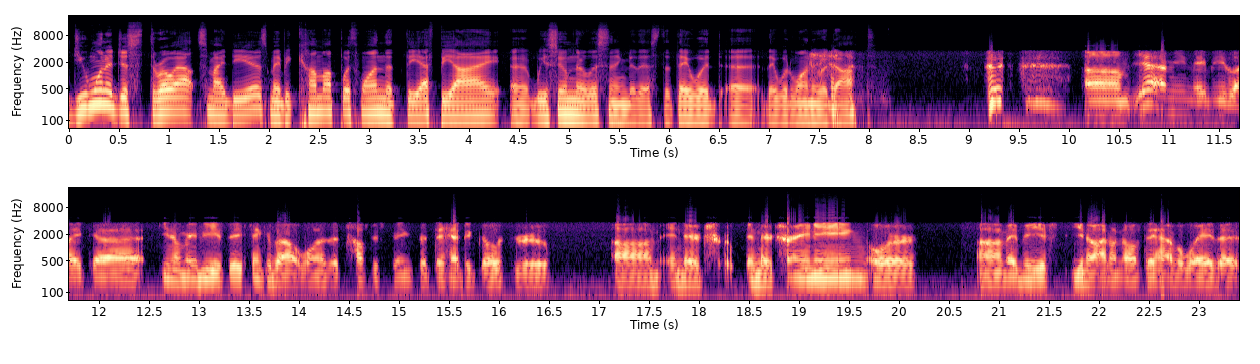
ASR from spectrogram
Do you want to just throw out some ideas? Maybe come up with one that the FBI, uh, we assume they're listening to this, that they would uh, they would want to adopt. Um, yeah, I mean, maybe like uh, you know, maybe if they think about one of the toughest things that they had to go through um, in their tr- in their training, or uh, maybe if you know, I don't know if they have a way that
